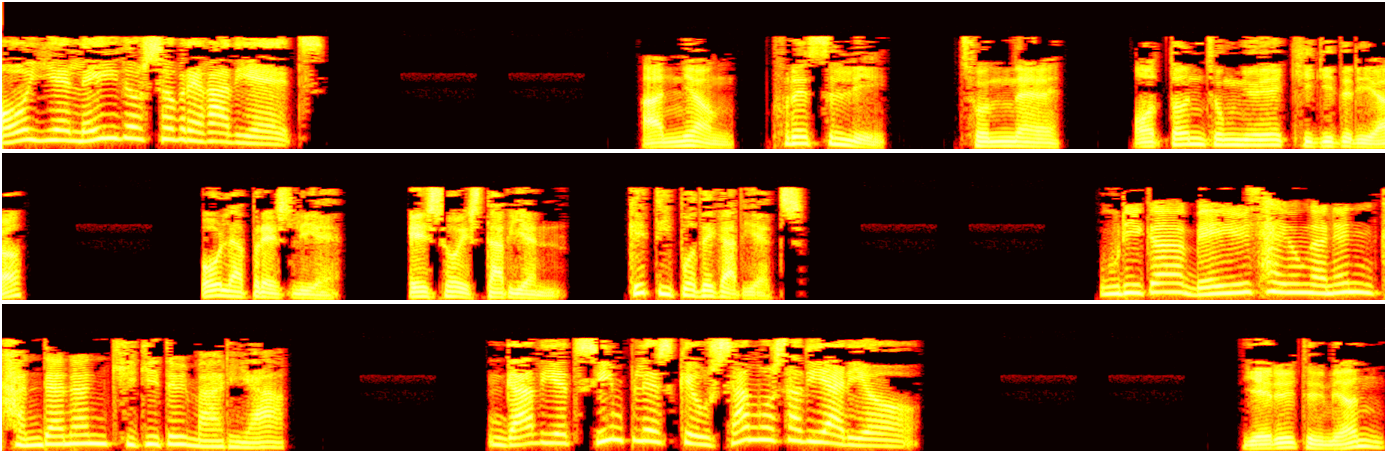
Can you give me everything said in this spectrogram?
Hoy he leído sobre gadgets. 안녕, 프레슬리. 좋네. 어떤 종류의 기기들이야? Hola Presley. Eso está bien. ¿Qué tipo de gadgets? 우리가 매일 사용하는 간단한 기기들 말이야. Gadgets simples que usamos a diario. 예를 들면,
